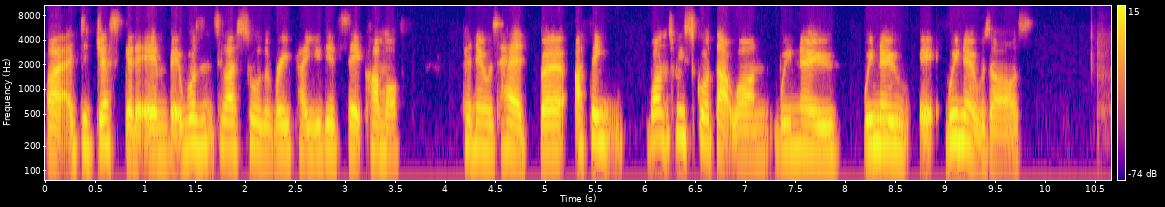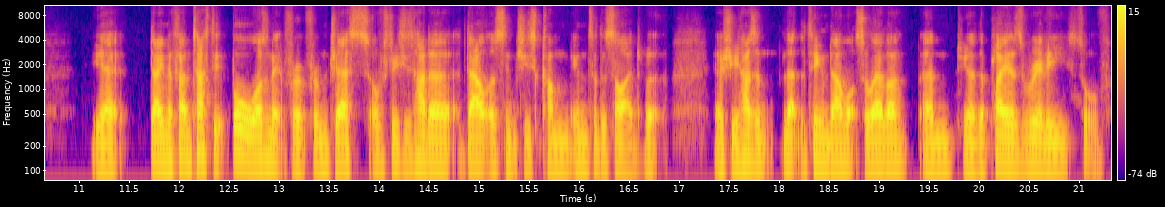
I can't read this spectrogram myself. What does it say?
like, I did Jess get it in, but it wasn't until I saw the replay you did see it come off Pernille's head. But I think once we scored that one, we knew we knew it, we knew it was ours. Yeah, Dana, fantastic ball, wasn't it, for, from Jess? Obviously, she's had a doubter since she's come into the side, but you know, she hasn't let the team down whatsoever. And you know, the players really sort of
